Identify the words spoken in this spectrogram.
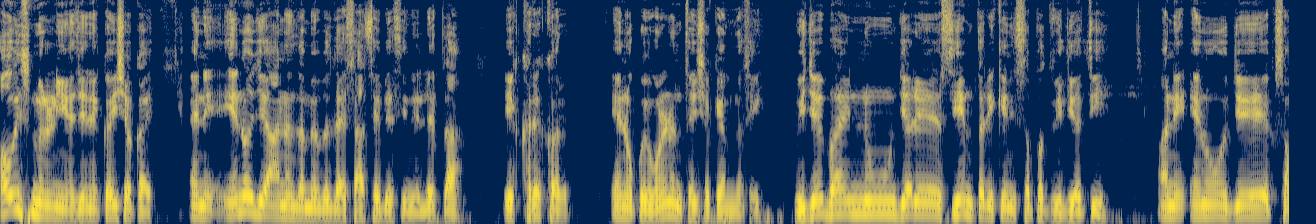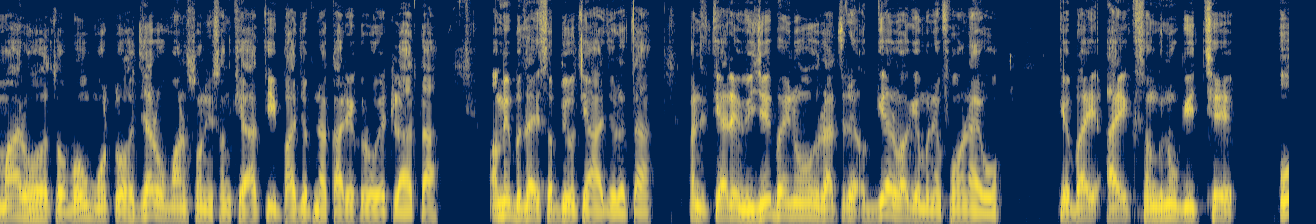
અવિસ્મરણીય જેને કહી શકાય અને એનો જે આનંદ અમે બધા સાથે બેસીને લેતા, એ ખરેખર એનો કોઈ વર્ણન થઈ શકે એમ નથી. વિજયભાઈનું જ્યારે સીએમ તરીકેની શપથવિધિ હતી અને એનો જે એક સમારોહ હતો, બહુ મોટો, હજારો માણસોની સંખ્યા હતી, ભાજપના કાર્યકરો એટલા હતા, અમે બધાય સભ્યો ત્યાં હાજર હતા. અને ત્યારે વિજયભાઈનો રાત્રે અગિયાર વાગે મને ફોન આવ્યો કે ભાઈ, આ એક સંઘનું ગીત છે, ઓ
